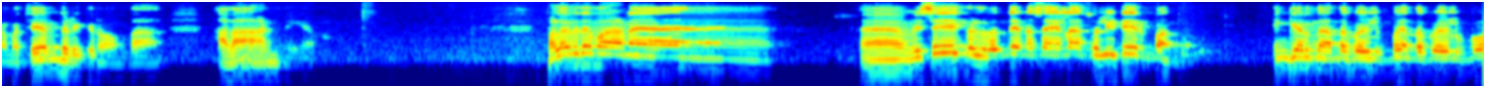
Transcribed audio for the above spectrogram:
நம்ம தேர்ந்தெடுக்கிறோம் தான் அதான் ஆன்மீகம். பலவிதமான விஷயங்கள் வந்து என்ன செய்யலாம் சொல்லிட்டே இருப்பாங்க. இங்க இருந்து அந்த கோயிலுக்கு போய் இந்த கோயிலுக்கு போ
